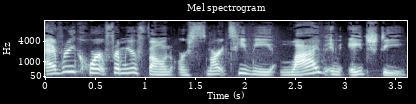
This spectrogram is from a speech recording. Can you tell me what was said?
every court from your phone or smart TV live in HD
